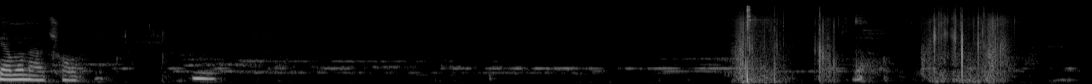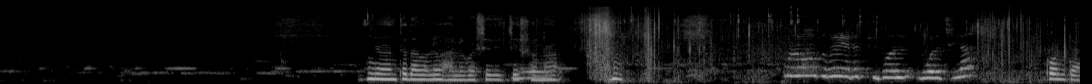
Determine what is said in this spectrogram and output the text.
কেমন আছো? জয়ন্ত দা বলে ভালোবাসা দিচ্ছে সোনা। এটা কি বল বলেছিলা? কোনটা?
